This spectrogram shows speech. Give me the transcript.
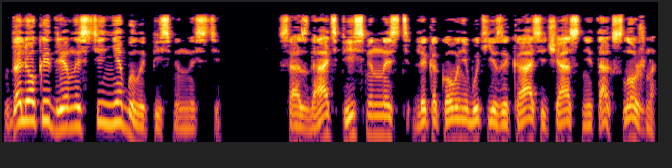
в далекой древности не было письменности. Создать письменность для какого-нибудь языка сейчас не так сложно,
